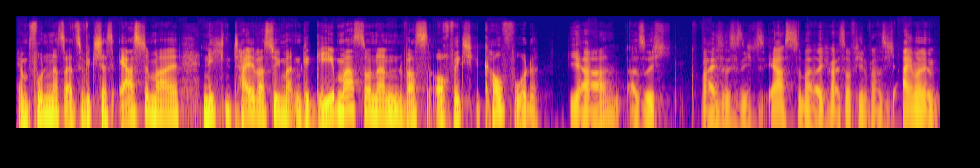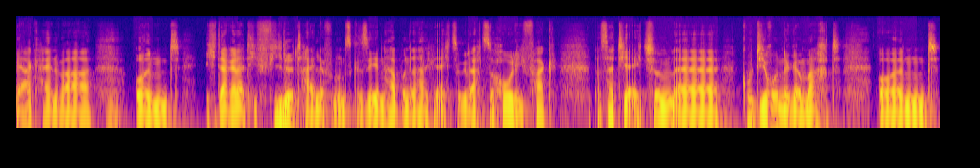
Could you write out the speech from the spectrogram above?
empfunden hast, als du wirklich das erste Mal nicht ein Teil, was du jemandem gegeben hast, sondern was auch wirklich gekauft wurde? Ja, also ich weiß es jetzt nicht das erste Mal, aber ich weiß auf jeden Fall, dass ich einmal im Berghain war und ich da relativ viele Teile von uns gesehen habe. Und dann habe ich mir echt so gedacht, so holy fuck, das hat hier echt schon äh, gut die Runde gemacht. Und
